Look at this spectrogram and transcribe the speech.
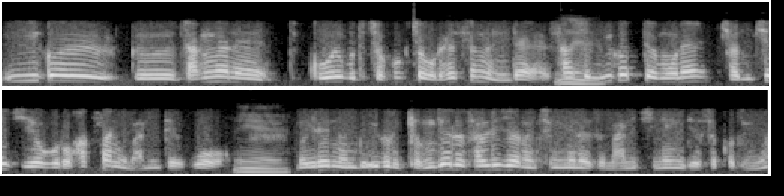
이걸 그 작년에 9월부터 적극적으로 했었는데 사실 네. 이것 때문에 전체 지역으로 확산이 많이 되고 예. 뭐 이랬는데 이걸 경제를 살리자는 측면에서 많이 진행이 됐었거든요.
